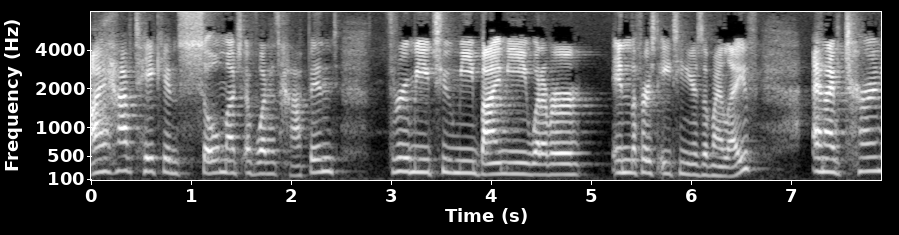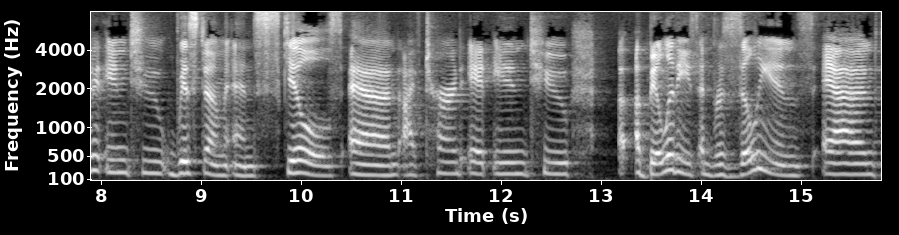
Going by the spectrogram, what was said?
I have taken so much of what has happened through me, to me, by me, whatever in the first 18 years of my life. And I've turned it into wisdom and skills, and I've turned it into abilities and resilience and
